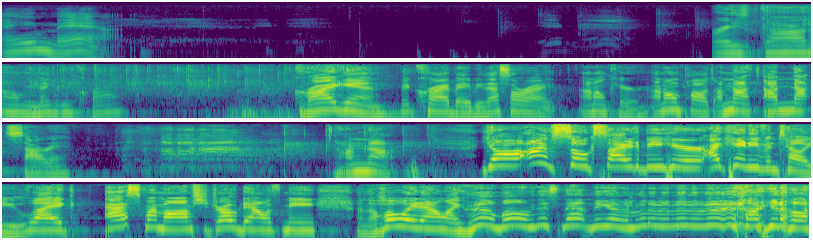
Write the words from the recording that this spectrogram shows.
amen. Praise God. Oh, making me cry. Cry again. Big cry baby. That's all right. I don't care. I don't apologize. I'm not, I'm not sorry. I'm not. Y'all, I'm so excited to be here. I can't even tell you. Like, ask my mom. She drove down with me, and the whole way down, like, oh, mom, this, that, and the other. You know,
